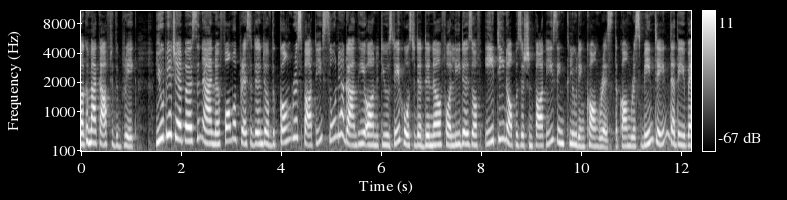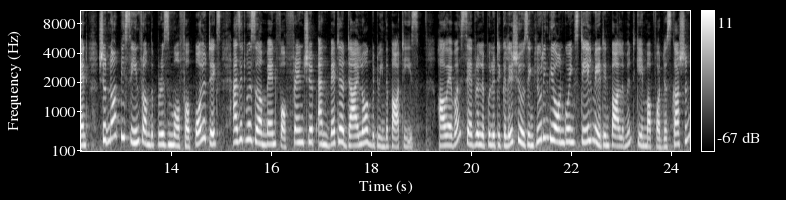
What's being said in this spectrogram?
Welcome back after the break. UPA chairperson and former president of the Congress party, Sonia Gandhi, on Tuesday hosted a dinner for leaders of 18 opposition parties, including Congress. The Congress maintained that the event should not be seen from the prism of uh, politics, as it was uh, meant for friendship and better dialogue between the parties. However, several political issues, including the ongoing stalemate in parliament, came up for discussion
